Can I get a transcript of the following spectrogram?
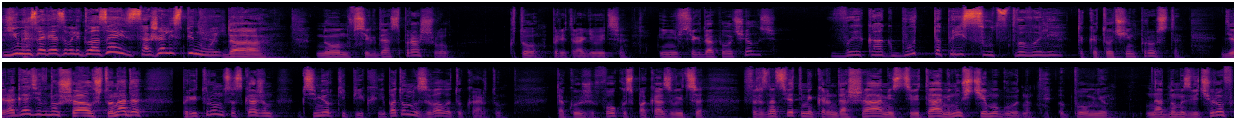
Ему завязывали глаза и сажали спиной. Да, но он всегда спрашивал, кто притрагивается. И не всегда получалось. Вы как будто присутствовали. Так это очень просто. Дерогази внушал, что надо притронуться, скажем, к семерке пик, и потом называл эту карту. Такой же фокус показывается с разноцветными карандашами, с цветами, ну, с чем угодно. Помню, на одном из вечеров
